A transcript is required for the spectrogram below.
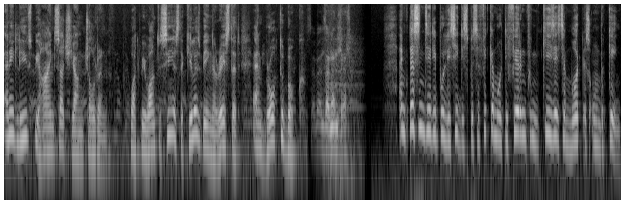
and he leaves behind such young children. What we want to see is the killers being arrested and brought to book. Intussen sê die polisie die spesifieke motivering vir Mkhize se moord is onbekend.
